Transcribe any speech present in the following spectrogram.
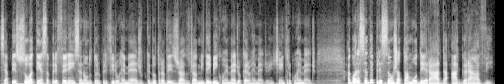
Se a pessoa tem essa preferência, não, doutor, eu prefiro o remédio, porque da outra vez já, já me dei bem com o remédio, eu quero o remédio. A gente entra com o remédio. Agora, se a depressão já está moderada a grave,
